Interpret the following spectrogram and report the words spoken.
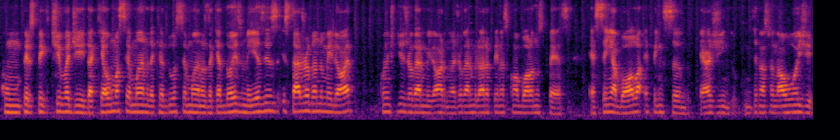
com perspectiva de daqui a uma semana, daqui a duas semanas, daqui a dois meses estar jogando melhor. Quando a gente diz jogar melhor, não é jogar melhor apenas com a bola nos pés. É sem a bola, é pensando, é agindo. O Internacional hoje,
